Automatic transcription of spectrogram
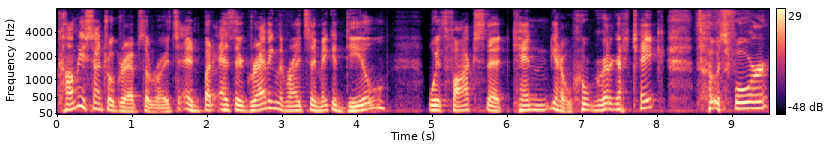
Comedy Central grabs the rights, and but as they're grabbing the rights, they make a deal with Fox that can, you know, we're going to take those four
